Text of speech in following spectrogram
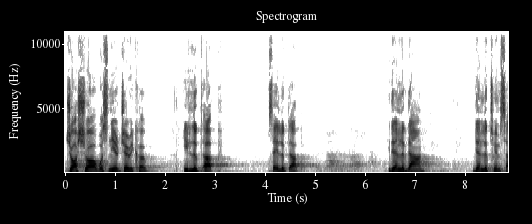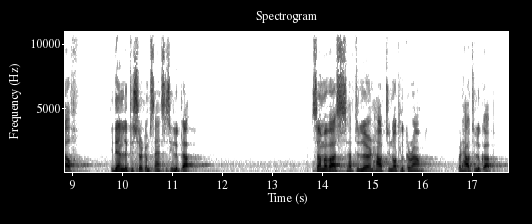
Joshua was near Jericho, he looked up. Say, looked up. He didn't look down, he didn't look to himself, he didn't look to circumstances, he looked up. Some of us have to learn how to not look around, but how to look up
